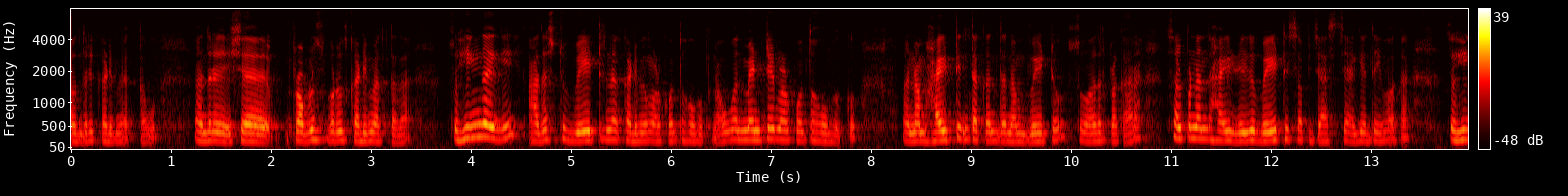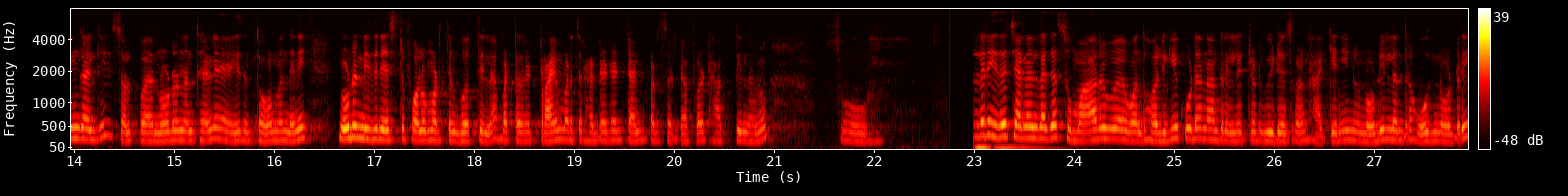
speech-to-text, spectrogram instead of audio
ತೊಂದರೆ ಕಡಿಮೆ ಆಗ್ತಾವೆ. ಅಂದರೆ ಶ ಪ್ರಾಬ್ಲಮ್ಸ್ ಬರೋದು ಕಡಿಮೆ ಆಗ್ತದೆ. ಸೊ ಹೀಗಾಗಿ ಆದಷ್ಟು ವೇಟ್ನ ಕಡಿಮೆ ಮಾಡ್ಕೊತ ಹೋಗ್ಬೇಕು ನಾವು. ಒಂದು ಮೇಂಟೈನ್ ಮಾಡ್ಕೊತ ಹೋಗ್ಬೇಕು. ನಮ್ಮ ಹೈಟಿನ ತಕ್ಕಂಥ ನಮ್ಮ ವೇಟು ಸೊ ಅದ್ರ ಪ್ರಕಾರ ಸ್ವಲ್ಪ ನಂದು ಹೈ ಇದು ವೇಟ್ ಸ್ವಲ್ಪ ಜಾಸ್ತಿ ಆಗಿದೆ ಇವಾಗ. ಸೊ ಹೀಗಾಗಿ ಸ್ವಲ್ಪ ನೋಡೋಣ ಅಂತ ಹೇಳಿ ಇದನ್ನು ತೊಗೊಂಡು ಬಂದೀನಿ. ನೋಡೋಣ ಇದನ್ನ ಎಷ್ಟು ಫಾಲೋ ಮಾಡ್ತೀನಿ ಗೊತ್ತಿಲ್ಲ ಬಟ್ ಅದ್ರ ಟ್ರೈ ಮಾಡ್ತೀನಿ. Hundred and ten percent effort ಹಾಕ್ತೀನಿ ನಾನು. ಸೊ ಅಂದರೆ ಇದೇ ಚಾನಲ್ದಾಗ ಸುಮಾರು ಒಂದು ಹೊಲಿಗೆ ಕೂಡ ನಾನು ರಿಲೇಟೆಡ್ ವೀಡಿಯೋಸ್ಗಳನ್ನ ಹಾಕೀನಿ. ನೀವು ನೋಡಿಲ್ಲ ಅಂದ್ರೆ ಹೋಗಿ ನೋಡಿರಿ.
